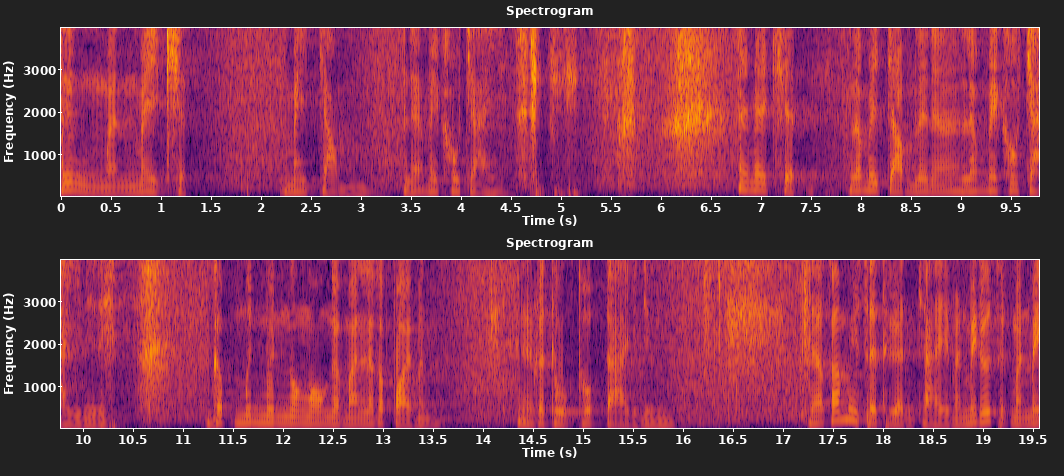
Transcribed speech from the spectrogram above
ซึ่งมันไม่เข็ดไม่จำและไม่เข้าใจให้ไม่เข็ดแล้วไม่จำเลยนะ แล้วไม่เข้าใจนี่ดิก็มึนๆงงๆกับมัน แล้วก็ปล่อยมันเนี่ยก็ถูกทุบตายกันอยู่ แล้วก็ไม่สะเทือนใจ มันไม่รู้สึกมันไม่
